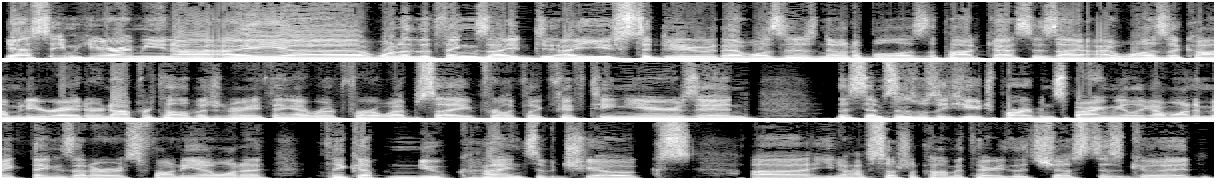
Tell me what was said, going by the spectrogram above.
Yeah, same here. I mean, I, I uh, one of the things I do, I used to do that wasn't as notable as the podcast is I, I was a comedy writer, not for television or anything. I wrote for a website for like like 15 years, and The Simpsons was a huge part of inspiring me. Like, I want to make things that are as funny. I want to think up new kinds of jokes. Uh, you know, have social commentary that's just as good.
